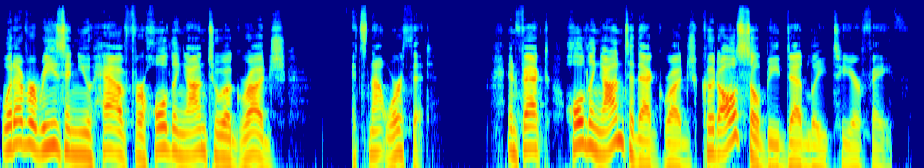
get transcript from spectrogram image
Whatever reason you have for holding on to a grudge, it's not worth it. In fact, holding on to that grudge could also be deadly to your faith.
